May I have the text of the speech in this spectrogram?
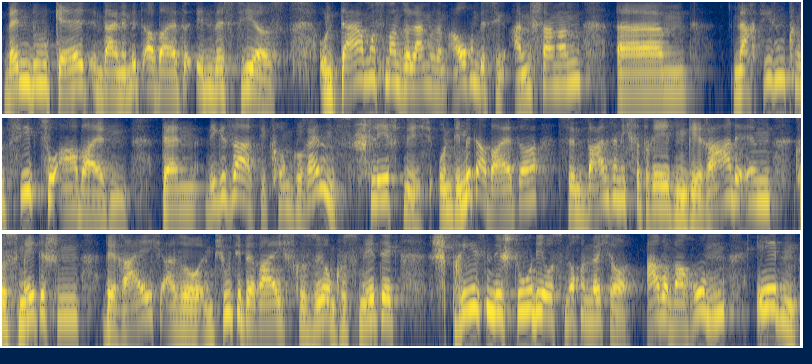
wenn du Geld in deine Mitarbeiter investierst. Und da muss man so langsam auch ein bisschen anfangen, ähm, nach diesem Prinzip zu arbeiten. Denn wie gesagt, die Konkurrenz schläft nicht und die Mitarbeiter sind wahnsinnig vertreten, gerade im kosmetischen Bereich, also im Beauty-Bereich, Friseur und Kosmetik, sprießen die Studios noch in Löcher. Aber warum? Eben,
